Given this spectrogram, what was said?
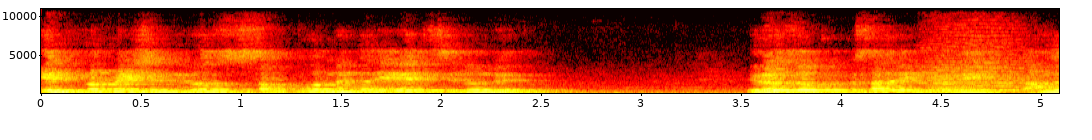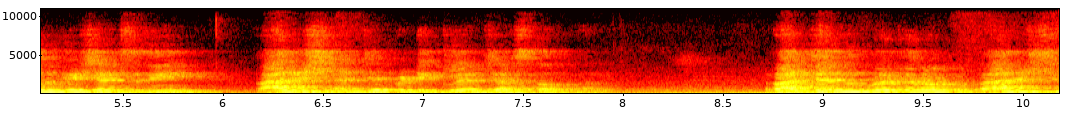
ఇన్ఫర్మేషన్ ఈరోజు సంపూర్ణంగా ఏఎల్సీలో లేదు. ఈరోజు ఒక్కొక్కసారి కొన్ని కాంగ్రిగేషన్స్ని ప్యారిష్ అని చెప్పి డిక్లేర్ చేస్తూ ఉన్నారు. రాజ్యాంగం ప్రకారం ఒక ప్యారిష్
